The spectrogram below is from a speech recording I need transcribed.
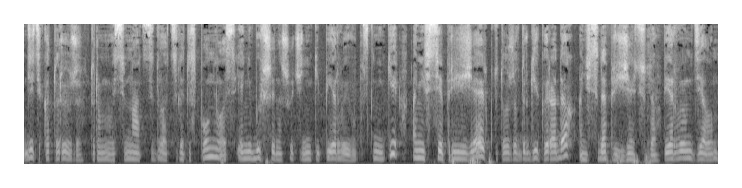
дети, которые уже, которым 18-20 лет исполнилось, и они бывшие наши ученики, первые выпускники, они все приезжают, кто-то уже в других городах, они всегда приезжают сюда. Первым делом.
